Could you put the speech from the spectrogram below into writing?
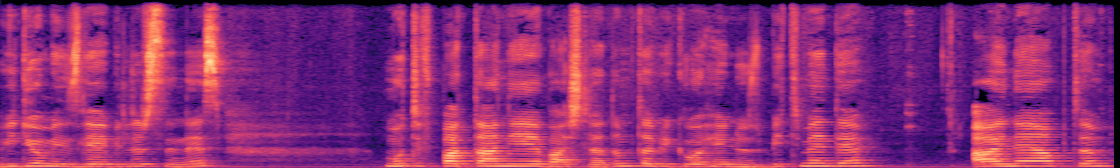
videomu izleyebilirsiniz. Motif battaniyeye başladım. Tabii ki o henüz bitmedi. Ayna yaptım.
